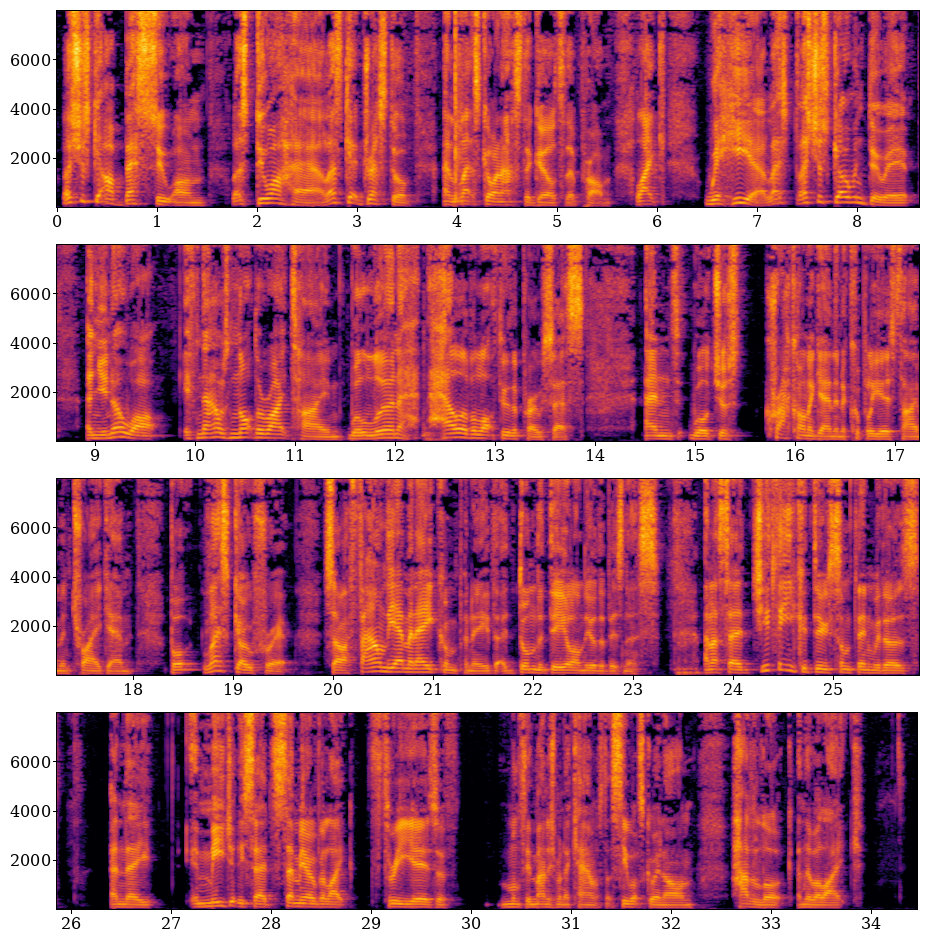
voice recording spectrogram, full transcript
Let's just get our best suit on. Let's do our hair. Let's get dressed up and let's go and ask the girl to the prom. Like we're here. Let's let's just go and do it. And you know what? If now's not the right time, we'll learn a hell of a lot through the process and we'll just crack on again in a couple of years time and try again. But let's go for it. So I found the M&A company that had done the deal on the other business. And I said, "Do you think you could do something with us?" And they immediately said, "Send me over like 3 years of monthly management accounts. Let's see what's going on." Had a look and they were like,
